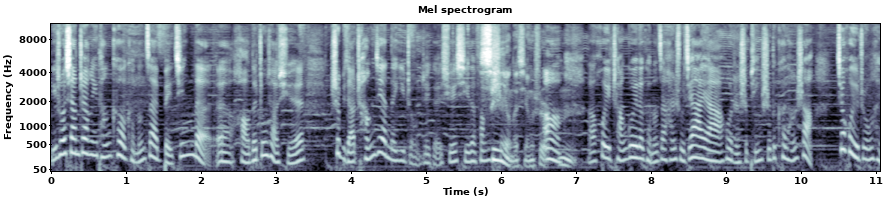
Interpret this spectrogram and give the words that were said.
你说像这样一堂课，可能在北京的呃好的中小学是比较常见的一种这个。学习的方式，新颖的形式啊，呃，会常规的可能在寒暑假呀，或者是平时的课堂上，就会有这种很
